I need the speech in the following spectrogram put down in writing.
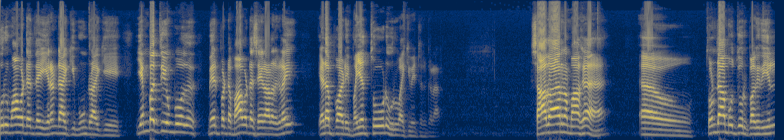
ஒரு மாவட்டத்தை இரண்டாக்கி மூன்றாக்கி எண்பத்தி ஒம்பது மேற்பட்ட மாவட்ட செயலாளர்களை எடப்பாடி பயத்தோடு உருவாக்கி வைத்திருக்கிறார். சாதாரணமாக தொண்டாமுத்தூர் பகுதியில்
